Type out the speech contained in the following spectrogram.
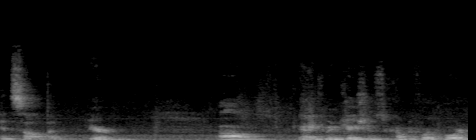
And Sullivan. Here. Um, Any communications to come before the board?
